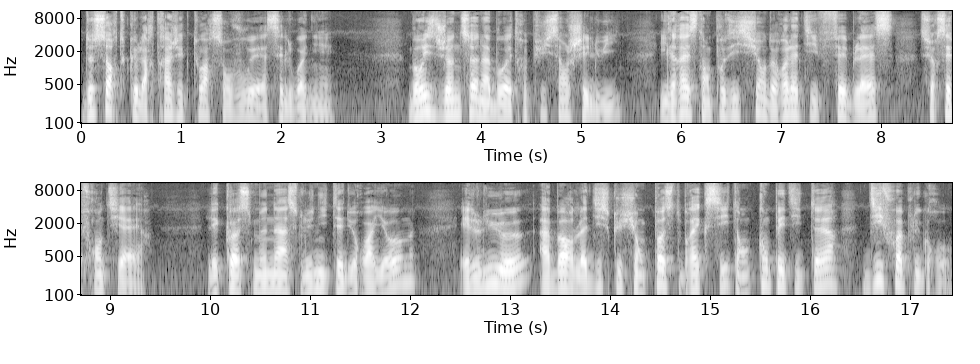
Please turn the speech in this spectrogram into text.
de sorte que leurs trajectoires sont vouées à s'éloigner. Boris Johnson a beau être puissant chez lui, il reste en position de relative faiblesse sur ses frontières, l'Écosse menace l'unité du royaume et l'UE aborde la discussion post-Brexit en compétiteur dix fois plus gros.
